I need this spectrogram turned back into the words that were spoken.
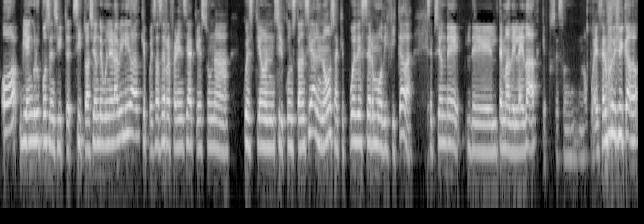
o bien grupos en situación de vulnerabilidad, que pues hace referencia a que es una cuestión circunstancial, ¿no? O sea, que puede ser modificada, excepción del tema de la edad, que pues eso no puede ser modificado,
